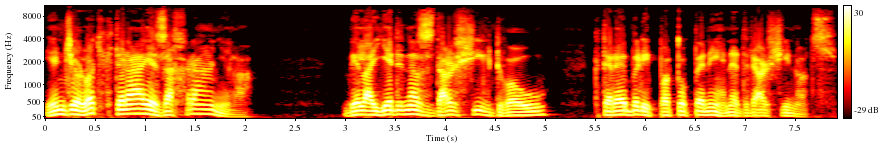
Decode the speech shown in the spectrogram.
Jenže loď, která je zachránila, byla jedna z dalších dvou, které byly potopeny hned další noc.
